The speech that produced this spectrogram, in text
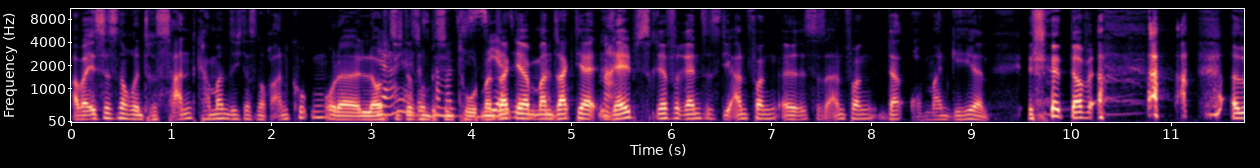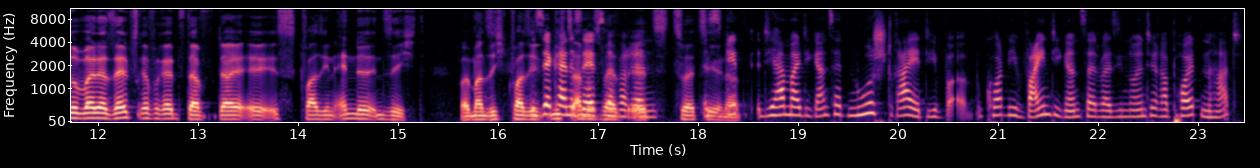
Aber ist das noch interessant? Kann man sich das noch angucken oder läuft Ja, sich ja, das so ein das bisschen man tot? Man sagt ja, man sagt ja. Nein. Selbstreferenz ist die Anfang, äh, ist das Anfang. Da, oh, mein Gehirn. Ist, da, also bei der Selbstreferenz, da, da äh, ist quasi ein Ende in Sicht, weil man sich quasi ist ja nichts keine Selbstreferenz. äh, zu erzählen geht, hat. Die haben halt die ganze Zeit nur Streit. Die, Courtney weint die ganze Zeit, weil sie einen neuen Therapeuten hat.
